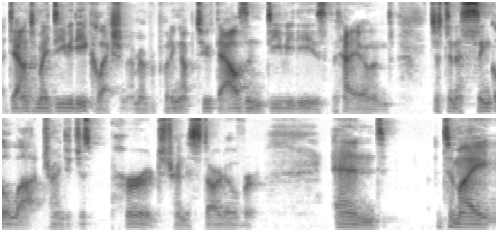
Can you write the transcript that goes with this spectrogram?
uh, down to my DVD collection. I remember putting up 2,000 DVDs that I owned just in a single lot, trying to just purge, trying to start over. And to my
